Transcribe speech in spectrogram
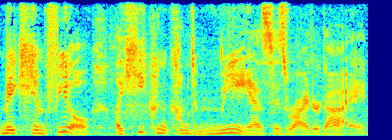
make him feel like he couldn't come to me as his ride or die,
